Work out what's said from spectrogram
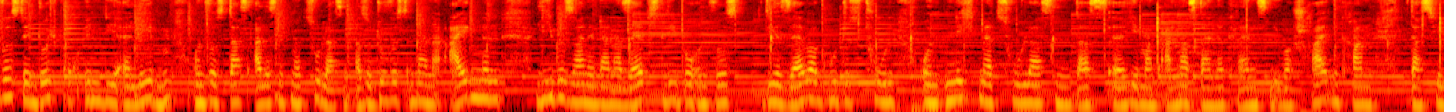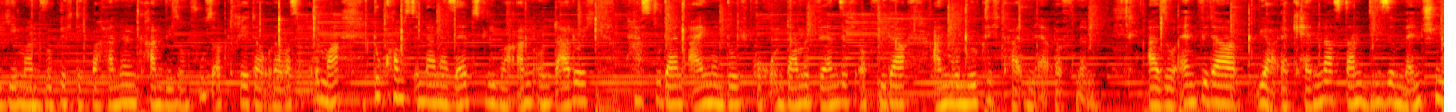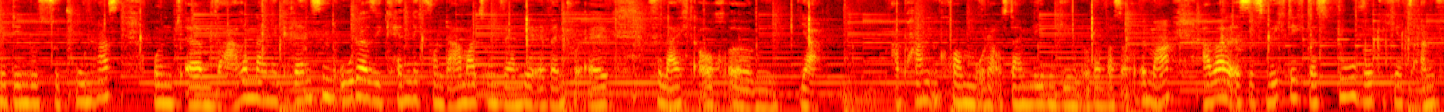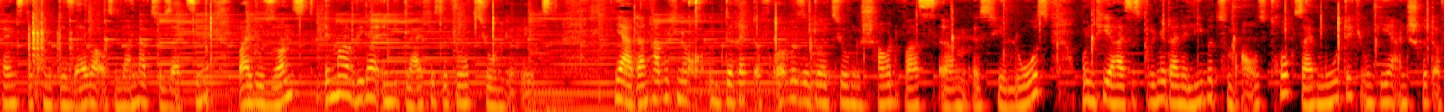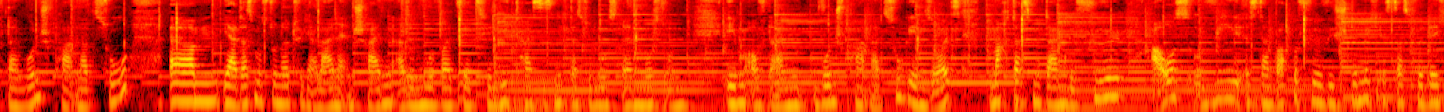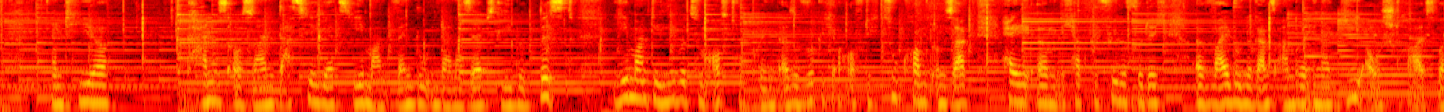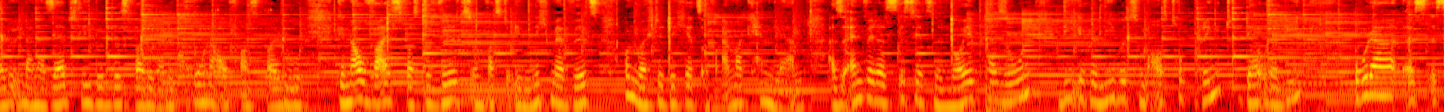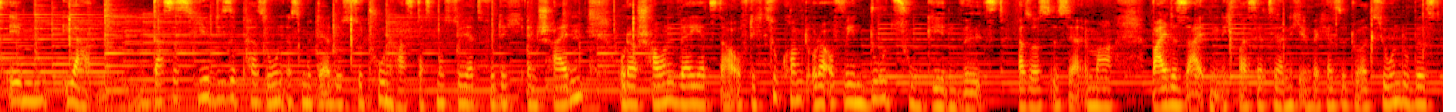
wirst den Durchbruch in dir erleben und wirst das alles nicht mehr zulassen. Also du wirst in deiner eigenen Liebe sein, in deiner Selbstliebe und wirst dir selber Gutes tun und nicht mehr zulassen, dass äh, jemand anders deine Grenzen überschreiten kann, dass hier jemand wirklich dich behandeln kann wie so ein Fußabtreter oder was auch immer. Du kommst in deiner Selbstliebe an und dadurch hast du deinen eigenen Durchbruch und damit werden sich auch wieder andere Möglichkeiten eröffnen. Also entweder ja, erkennen das dann diese Menschen, mit denen du es zu tun hast und ähm, wahren deine Grenzen oder sie kennen dich von damals und werden dir eventuell vielleicht auch ähm, ja, abhanden kommen oder aus deinem Leben gehen oder was auch immer. Aber es ist wichtig, dass du wirklich jetzt anfängst, dich mit dir selber auseinanderzusetzen, weil du sonst immer wieder in die gleiche Situation gerätst. Ja, dann habe ich noch direkt auf eure Situation geschaut, was ähm, ist hier los. Und hier heißt es, bringe deine Liebe zum Ausdruck, sei mutig und gehe einen Schritt auf deinen Wunschpartner zu. Ähm, ja, das musst du natürlich alleine entscheiden. Also nur weil es jetzt hier liegt, heißt es nicht, dass du losrennen musst und eben auf deinen Wunschpartner zugehen sollst. Mach das mit deinem Gefühl aus. Wie ist dein Bauchgefühl? Wie stimmig ist das für dich? Und hier kann es auch sein, dass hier jetzt jemand, wenn du in deiner Selbstliebe bist, jemand die Liebe zum Ausdruck bringt, also wirklich auch auf dich zukommt und sagt, hey, ähm, ich habe Gefühle für dich, äh, weil du eine ganz andere Energie ausstrahlst, weil du in deiner Selbstliebe bist, weil du deine Krone aufhast, weil du genau weißt, was du willst und was du eben nicht mehr willst und möchte dich jetzt auf einmal kennenlernen. Also entweder es ist jetzt eine neue Person, die ihre Liebe zum Ausdruck bringt, der oder die, oder es ist eben, ja, dass es hier diese Person ist, mit der du es zu tun hast. Das musst du jetzt für dich entscheiden oder schauen, wer jetzt da auf dich zukommt oder auf wen du zugehen willst. Also es ist ja immer beide Seiten. Ich weiß jetzt ja nicht, in welcher Situation du bist,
